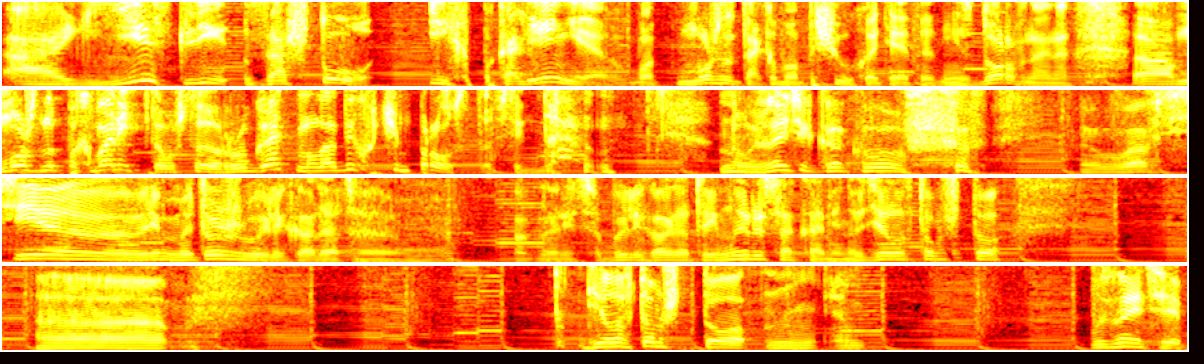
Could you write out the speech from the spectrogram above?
А есть ли за что их поколение, вот можно так обобщу, хотя это не здорово, наверное, а, можно похвалить, потому что ругать молодых очень просто всегда. Ну, вы знаете, как во, все время мы тоже были когда-то, как говорится, были когда-то и мы рысаками. Но дело в том, что а, дело в том, что м, вы знаете,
